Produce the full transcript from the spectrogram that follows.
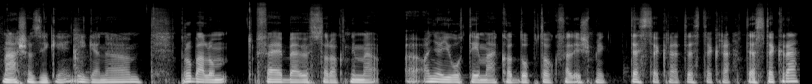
Más az igény, igen. Próbálom fejbe összerakni, mert anya jó témákat dobtok fel, és még tesztek rá, tesztek rá.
